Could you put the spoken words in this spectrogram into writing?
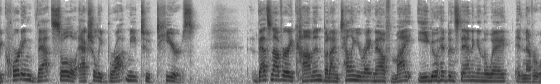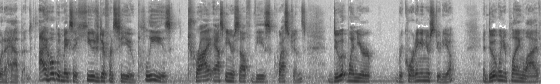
Recording that solo actually brought me to tears. That's not very common, but I'm telling you right now, if my ego had been standing in the way, it never would have happened. I hope it makes a huge difference to you. Please try asking yourself these questions. Do it when you're recording in your studio and do it when you're playing live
